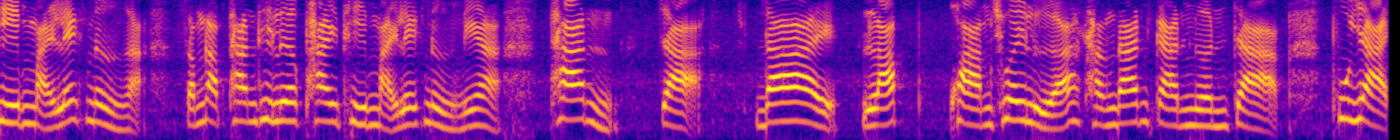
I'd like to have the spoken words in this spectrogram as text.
ทีมหมายเลขหนึ่งอะสำหรับท่านที่เลือกไพ่ทีมหมายเลขหนึ่งเนี่ยท่านจะได้รับความช่วยเหลือทางด้านการเงินจากผู้ใหญ่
